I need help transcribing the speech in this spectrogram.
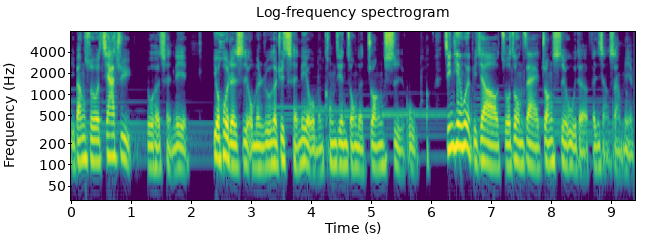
比方说家具如何陈列。又或者是我们如何去陈列我们空间中的装饰物？今天会比较着重在装饰物的分享上面。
